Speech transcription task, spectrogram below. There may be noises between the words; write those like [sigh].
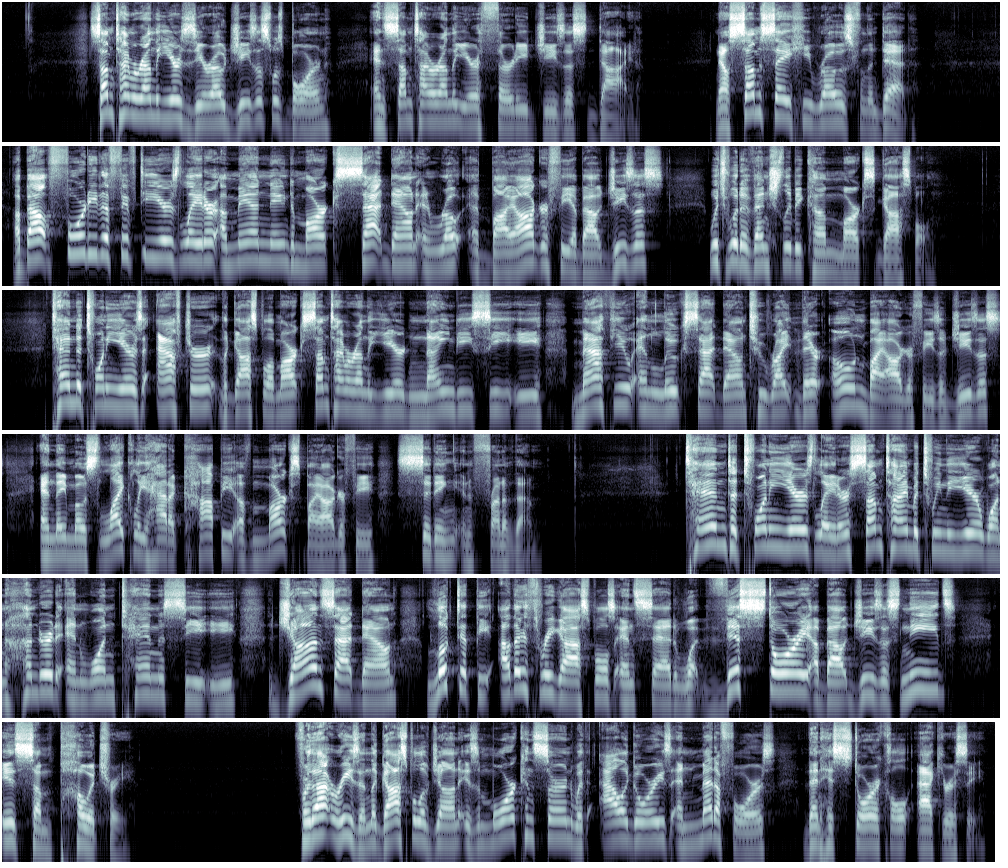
Sometime around the year zero, Jesus was born, and sometime around the year 30, Jesus died. Now, some say he rose from the dead. About 40 to 50 years later, a man named Mark sat down and wrote a biography about Jesus, which would eventually become Mark's gospel. 10 to 20 years after the Gospel of Mark, sometime around the year 90 CE, Matthew and Luke sat down to write their own biographies of Jesus and they most likely had a copy of Mark's biography sitting in front of them. 10 to 20 years later, sometime between the year 100 and 110 CE, John sat down, looked at the other three Gospels, and said, What this story about Jesus needs is some poetry. For that reason, the Gospel of John is more concerned with allegories and metaphors than historical accuracy.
